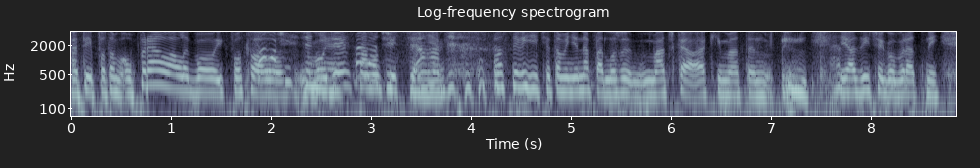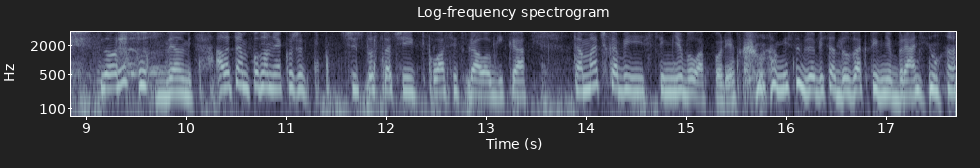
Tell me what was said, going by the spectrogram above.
A ty potom opral, alebo ich poslal Samočistenie, k vode? samočistenie. Aha. Vlastne vidíte, to mi nenapadlo, že mačka, aký má ten jazyček obratný. No, Veľmi. Ale tam podľa mňa akože čisto stačí klasická logika. Tá mačka by s tým nebola v poriadku a myslím, že by sa dosť aktívne bránila.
